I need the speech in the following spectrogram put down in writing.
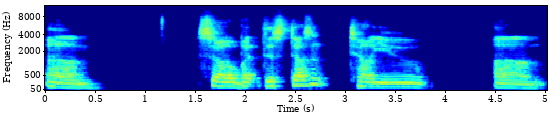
Um, so, but this doesn't tell you, um,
